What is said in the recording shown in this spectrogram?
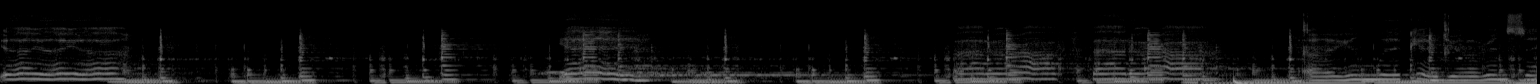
Yeah, yeah, yeah. Yeah. Better off, better off. I am wicked, you're insane.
